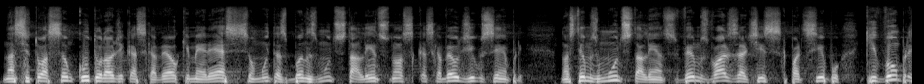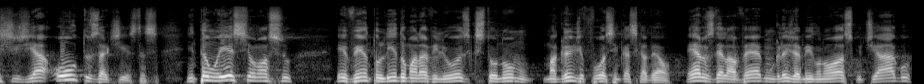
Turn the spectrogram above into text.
na situação cultural de Cascavel, que merece, são muitas bandas, muitos talentos. Nosso Cascavel, eu digo sempre, nós temos muitos talentos, vemos vários artistas que participam, que vão prestigiar outros artistas. Então, esse é o nosso evento lindo, maravilhoso, que se tornou uma grande força em Cascavel. Eros de la Vega, um grande amigo nosso, o Tiago,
